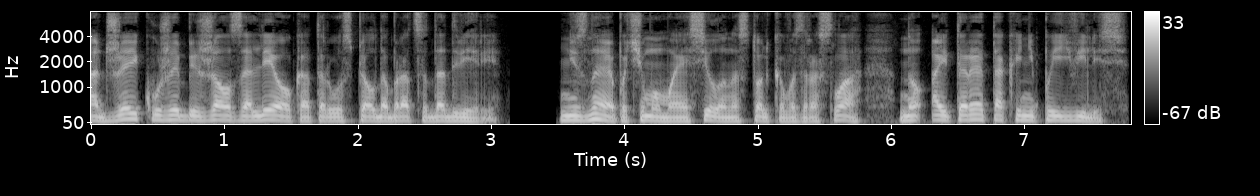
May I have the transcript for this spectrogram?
а Джейк уже бежал за Лео, который успел добраться до двери. Не знаю, почему моя сила настолько возросла, но Айтере так и не появились.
